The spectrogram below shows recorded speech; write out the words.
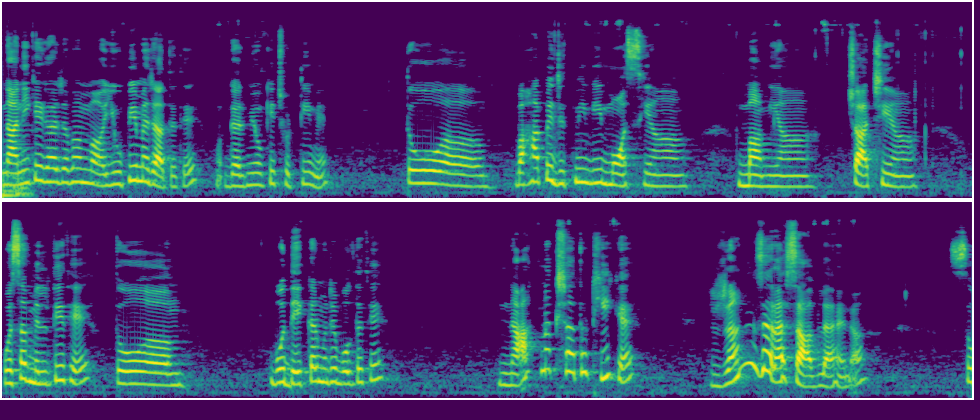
नानी के घर जब हम यूपी में जाते थे, गर्मियों की छुट्टी में तो वहाँ पे जितनी भी मौसियाँ, मामियाँ, चाचियाँ, वो सब मिलती थे तो वो देखकर मुझे बोलते थे, नाक नक्शा तो ठीक है रंग ज़रा सावला है ना? So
